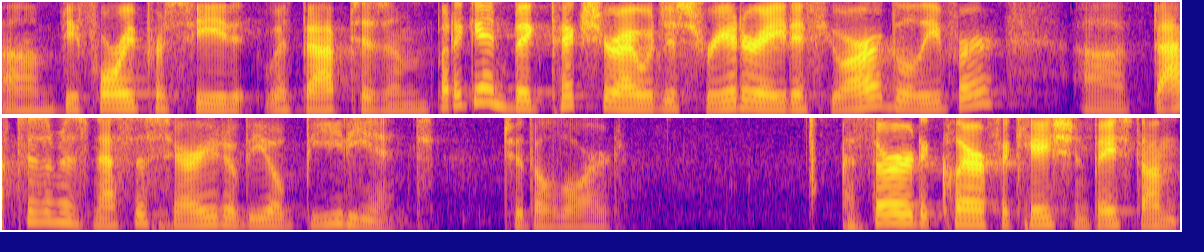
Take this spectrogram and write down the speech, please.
um, before we proceed with baptism? But again, big picture, I would just reiterate if you are a believer, uh, baptism is necessary to be obedient to the Lord. A third clarification based on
